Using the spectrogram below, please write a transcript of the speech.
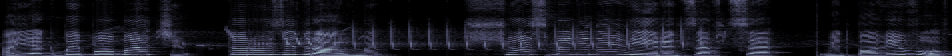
а якби побачив, то розідрав би. Щось мені не віриться в це, відповів вовк.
